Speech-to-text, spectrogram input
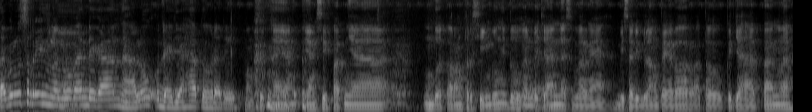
tapi lu sering bilang gua pendek kan? Nah lu udah jahat tuh berarti. Maksudnya yang yang sifatnya membuat orang tersinggung itu bukan bercanda sebenarnya. Bisa dibilang teror atau kejahatan lah.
